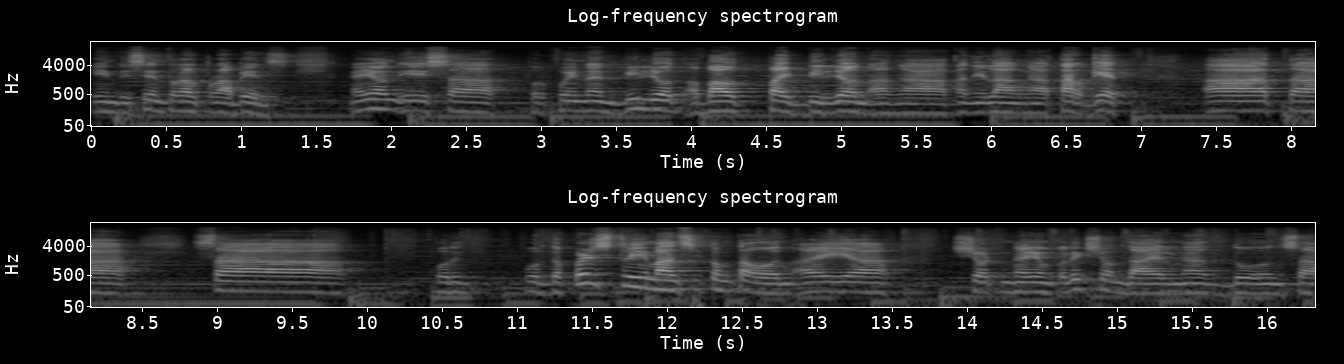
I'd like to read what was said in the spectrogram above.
in the central province. Ngayon is ah, 4.9 billion, about 5 billion ang ah, kanilang ah, target. At ah, sa for, for the first three months itong taon ay ah, short nga yung collection dahil nga doon sa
